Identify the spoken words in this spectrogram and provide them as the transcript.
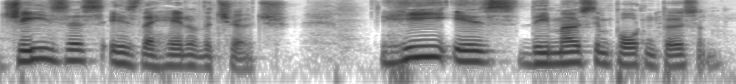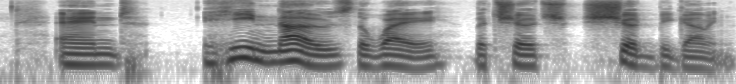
Jesus is the head of the church. He is the most important person. And he knows the way the church should be going.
